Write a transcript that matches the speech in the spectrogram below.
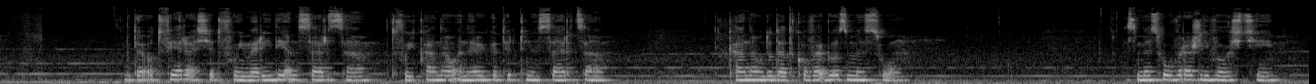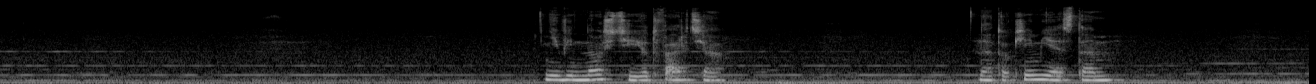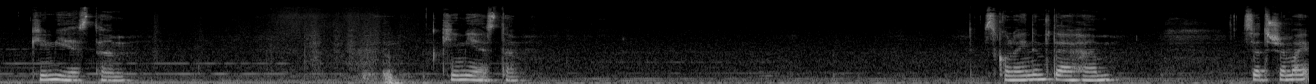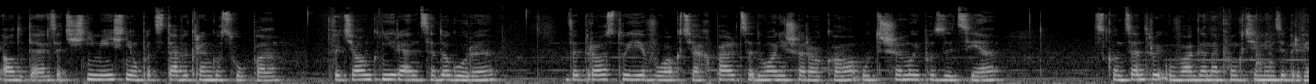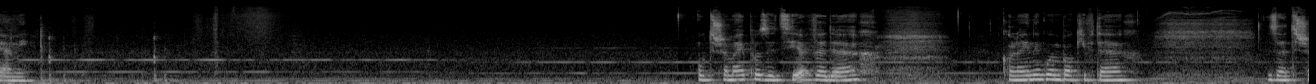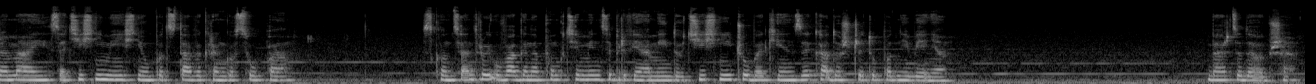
Gdy otwiera się Twój meridian serca, Twój kanał energetyczny serca, kanał dodatkowego zmysłu, zmysłu wrażliwości, niewinności i otwarcia na to, kim jestem, kim jestem, kim jestem. Kolejnym wdechem zatrzymaj oddech, zaciśnij mięśnie u podstawy kręgosłupa, wyciągnij ręce do góry Wyprostuj je w łokciach, palce dłoni szeroko, utrzymuj pozycję. Skoncentruj uwagę na punkcie między brwiami. Utrzymaj pozycję, wydech. Kolejny głęboki wdech. Zatrzymaj, zaciśnij mięśnie u podstawy kręgosłupa. Skoncentruj uwagę na punkcie między brwiami, dociśnij czubek języka do szczytu podniebienia. Bardzo dobrze.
